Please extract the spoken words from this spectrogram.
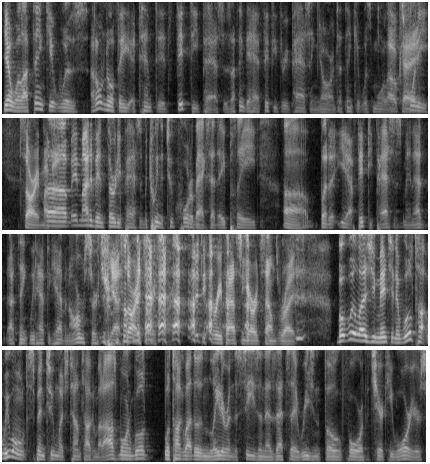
Yeah, well, I think it was. I don't know if they attempted 50 passes. I think they had 53 passing yards. I think it was more like okay. 20. Sorry, my bad. Uh, it might have been 30 passes between the two quarterbacks that they played. Uh, but uh, yeah, 50 passes, man. I, I think we'd have to have an arm surgery. Yeah, sorry, sorry, sorry. 53 passing yards sounds right. But Will, as you mentioned, and we'll talk. We won't spend too much time talking about Osborne. We'll we'll talk about them later in the season, as that's a reason foe for the Cherokee Warriors.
